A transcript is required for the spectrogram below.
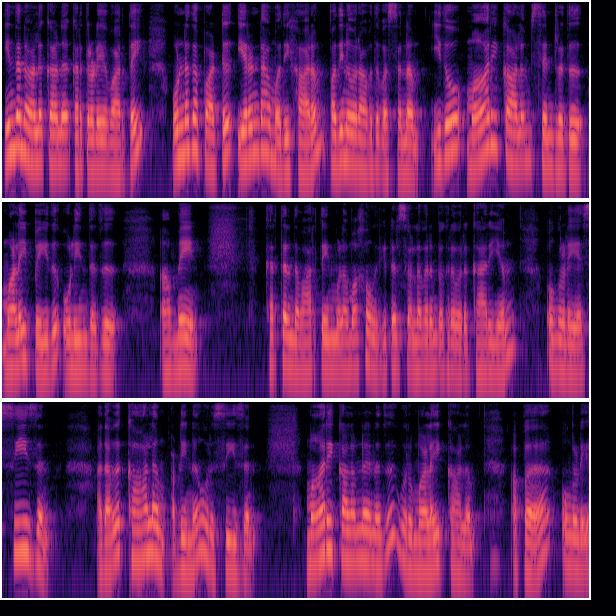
இந்த நாளுக்கான கருத்துடைய வார்த்தை உன்னத பாட்டு இரண்டாம் அதிகாரம் பதினோராவது வசனம். இதோ மாறி காலம் சென்றது மழை பெய்து ஒளிந்தது. ஆமேன். கர்த்தர் இந்த வார்த்தையின் மூலமாக உங்ககிட்ட சொல்ல விரும்புகிற ஒரு காரியம் உங்களுடைய சீசன் அதாவது காலம் அப்படின்னா ஒரு சீசன் மாரிக்காலம்னா என்னது? ஒரு மழைக்காலம். அப்போ உங்களுடைய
